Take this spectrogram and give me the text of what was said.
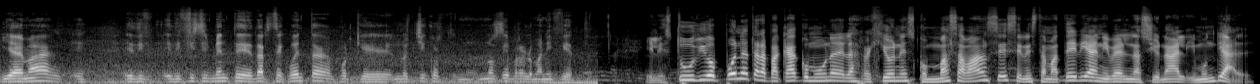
y además eh, es, difícilmente darse cuenta porque los chicos no siempre lo manifiestan. El estudio pone a Tarapacá como una de las regiones con más avances en esta materia a nivel nacional y mundial.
